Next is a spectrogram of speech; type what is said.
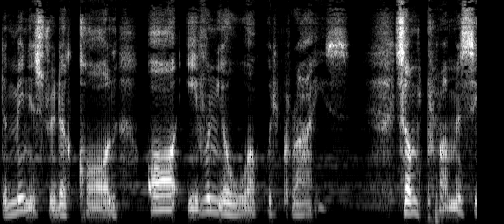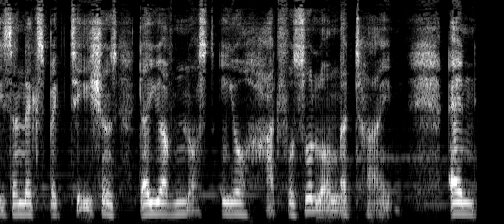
the ministry the call or even your work with christ some promises and expectations that you have nursed in your heart for so long a time. And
